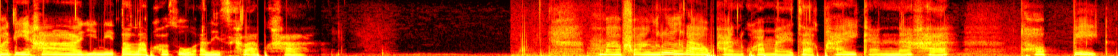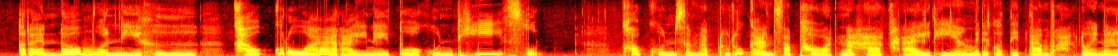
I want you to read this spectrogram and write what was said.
วัสดีค่ะ ยินดีต้อนรับเข้าสู่ Alice Club ค่ะ มาฟังเรื่องราวผ่านความหมายจากไพ่กันนะคะท็อปปิกแรนดอมวันนี้คือ เขากลัวอะไรในตัวคุณที่สุด ขอบคุณสำหรับทุกๆการซัพพอร์ตนะคะ ใครที่ยังไม่ได้กดติดตามฝากด้วยนะ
